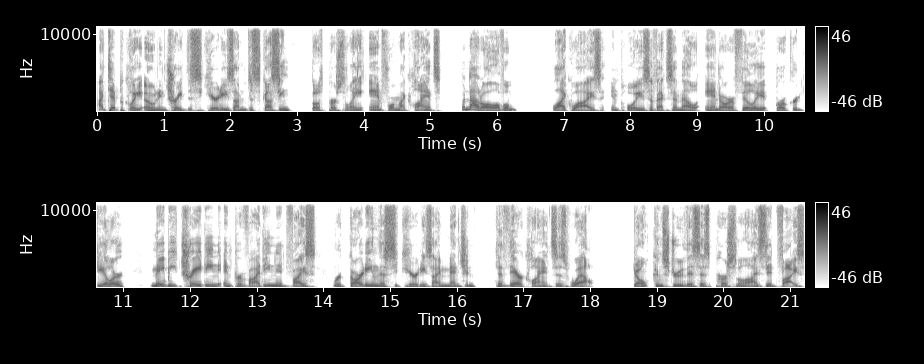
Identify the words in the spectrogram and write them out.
I typically own and trade the securities I'm discussing, both personally and for my clients, but not all of them. Likewise, employees of XML and our affiliate broker dealer may be trading and providing advice regarding the securities I mentioned to their clients as well. Don't construe this as personalized advice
